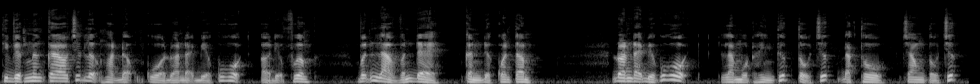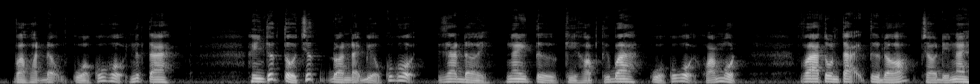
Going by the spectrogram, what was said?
thì việc nâng cao chất lượng hoạt động của đoàn đại biểu quốc hội ở địa phương vẫn là vấn đề cần được quan tâm. Đoàn đại biểu quốc hội là một hình thức tổ chức đặc thù trong tổ chức và hoạt động của Quốc hội nước ta. Hình thức tổ chức đoàn đại biểu Quốc hội ra đời ngay từ kỳ họp thứ ba của Quốc hội khóa 1 và tồn tại từ đó cho đến nay.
